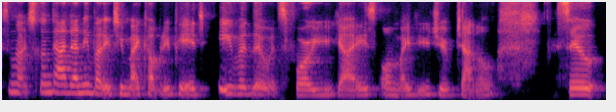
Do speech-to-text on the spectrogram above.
Because I'm not just going to add anybody to my company page, even though it's for you guys on my YouTube channel. So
